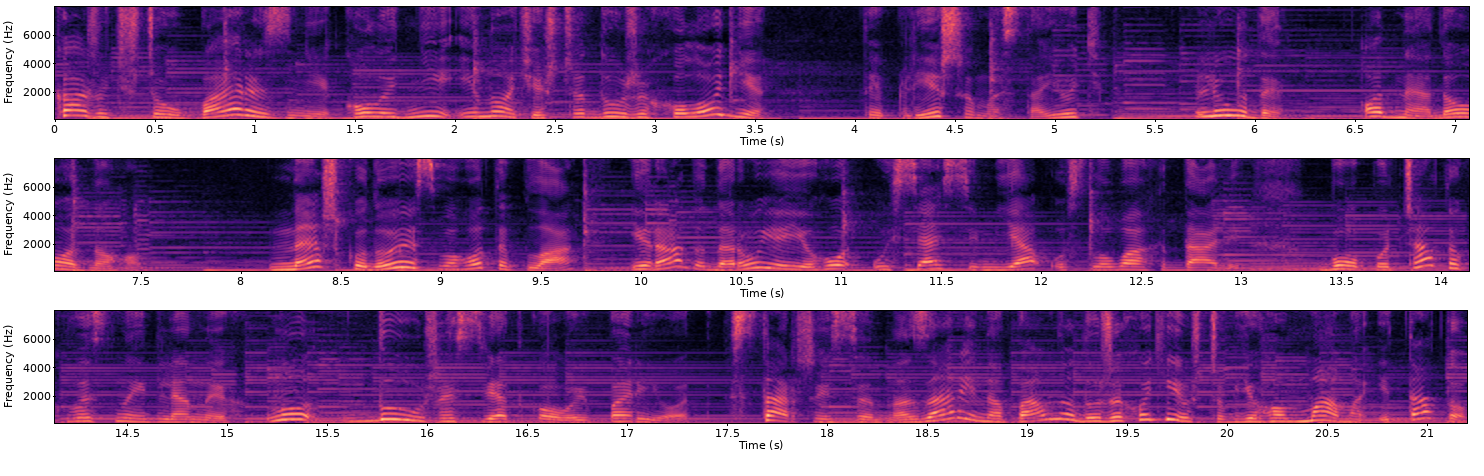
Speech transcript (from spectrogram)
Кажуть, що в березні, коли дні і ночі ще дуже холодні, теплішими стають люди одне до одного. Не шкодує свого тепла і радо дарує його уся сім'я у словах далі. Бо початок весни для них ну дуже святковий період. Старший син Назарій, напевно, дуже хотів, щоб його мама і тато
